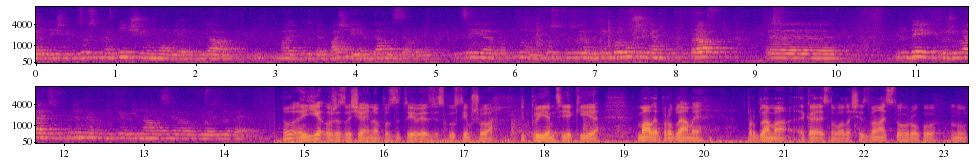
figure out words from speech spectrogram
юридичних, і зовсім там інші умови для мають бути передбачені як для населення. І це є ну, досить важливим таким порушенням прав е, людей, які проживають в будинках, які об'єдналися в ОСББ. Ну, є вже звичайно позитиви в зв'язку з тим, що підприємці, які мали проблеми, проблема, яка існувала ще з 2012 року. Ну,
